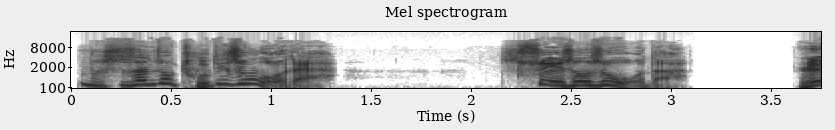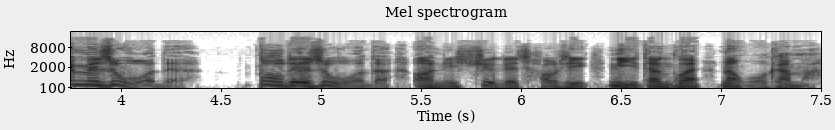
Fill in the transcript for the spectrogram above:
那么十三州土地是我的，税收是我的，人民是我的，部队是我的。哦，你献给朝廷，你当官，那我干嘛？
